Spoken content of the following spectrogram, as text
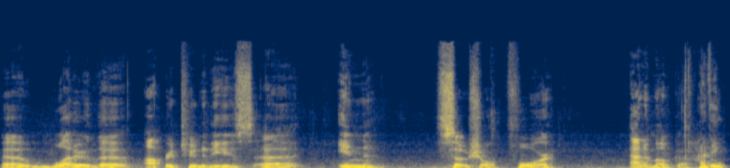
uh, what are the opportunities uh, in social for Animoca? I think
